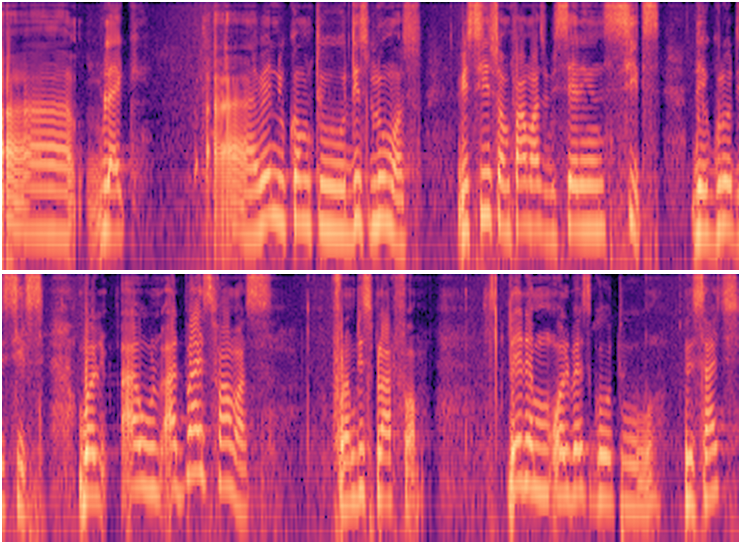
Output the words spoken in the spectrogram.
uh, like uh, when you come to these lumos, we see some farmers be selling seeds, they grow the seeds. But I would advise farmers from this platform, let them always go to research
